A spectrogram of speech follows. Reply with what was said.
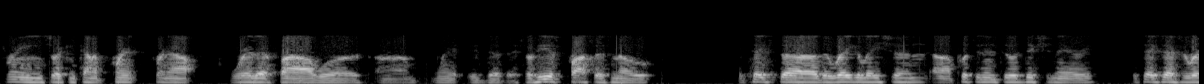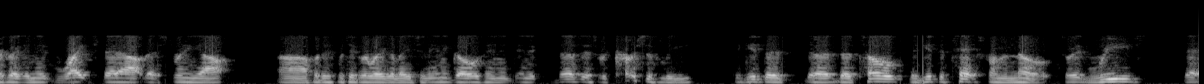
string so it can kind of print print out where that file was um, when it, did that. So here's process node. It takes the the regulation, uh, puts it into a dictionary. It takes that regulation and it writes that out, that string out uh, for this particular regulation, and it goes in and, and it does this recursively to get the the the to get the text from the node. So it reads that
